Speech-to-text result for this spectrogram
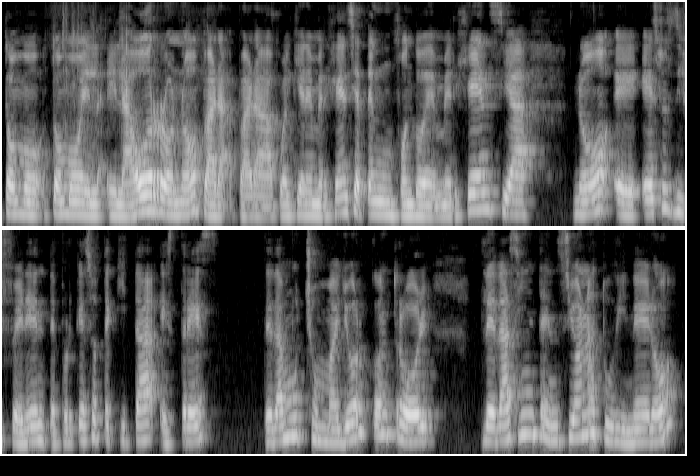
tomo, tomo el, ahorro, ¿no? Para, para cualquier emergencia, tengo un fondo de emergencia, ¿no? Eh, eso es diferente porque eso te quita estrés, te da mucho mayor control, le das intención a tu dinero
